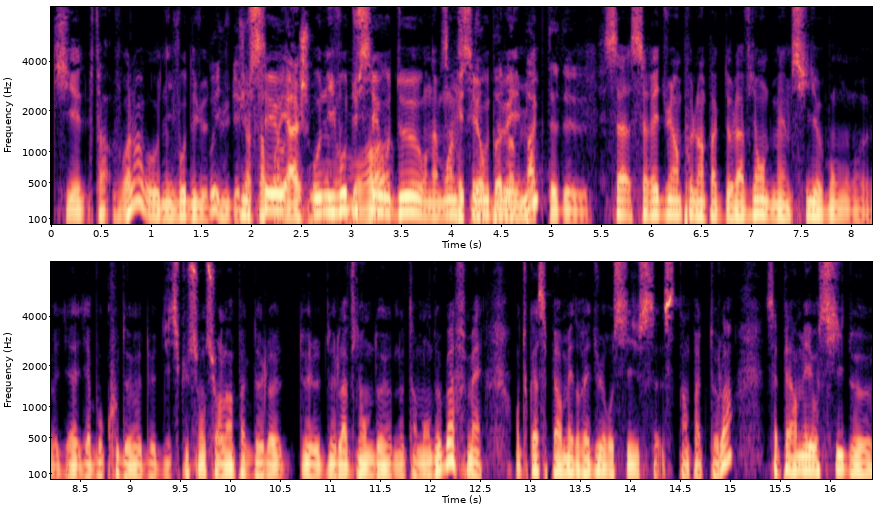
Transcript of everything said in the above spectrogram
qui est enfin voilà au niveau du, Oui, du, déjà, du CO voyage au niveau du moins. CO2, on a moins de ça réduit un peu CO2 émis. de... Ça, ça réduit un peu l'impact de la viande, même si euh, bon, il y, a, y a beaucoup de, de discussions sur l'impact de, la- de, de la viande, de- notamment de bœuf, mais en tout cas, ça permet de réduire aussi ce- cet impact-là. Ça permet aussi de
